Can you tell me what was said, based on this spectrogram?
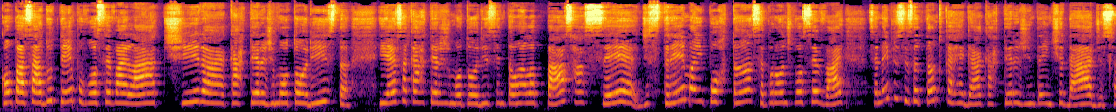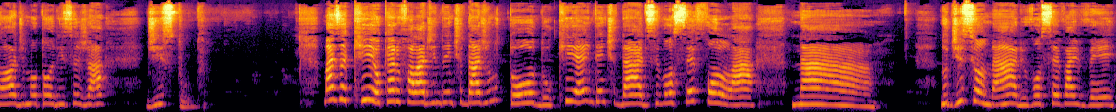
Com o passar do tempo, você vai lá, tira a carteira de motorista e essa carteira de motorista, então, ela passa a ser de extrema importância por onde você vai. Você nem precisa tanto carregar a carteira de identidade, só de motorista já diz tudo. Mas aqui eu quero falar de identidade no todo. O que é identidade? Se você for lá na no dicionário, você vai ver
